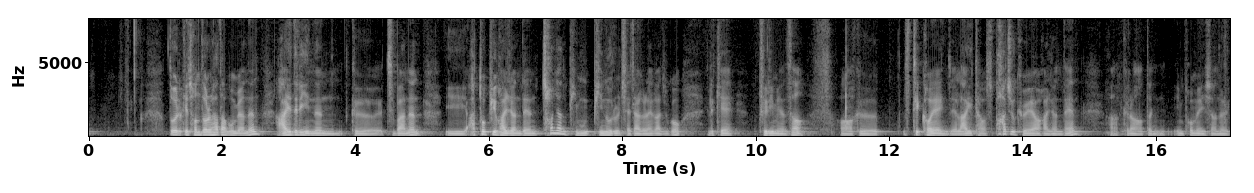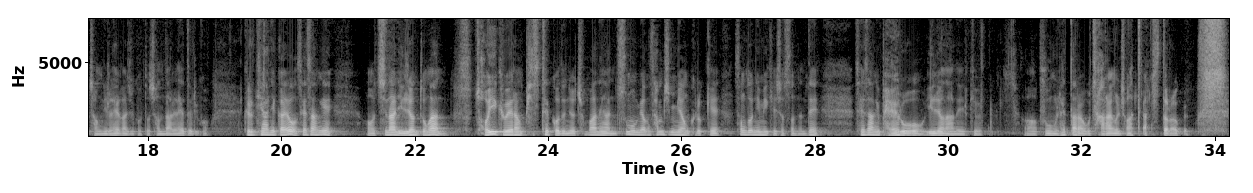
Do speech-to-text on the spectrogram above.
또 이렇게 전도를 하다 보면은 아이들이 있는 그 집안은 이 아토피 관련된 천연 비- 비누를 제작을 해가지고 이렇게 드리면서 어 그 스티커에 이제 라이트하우스 파주 교회와 관련된 아, 그런 어떤 인포메이션을 정리를 해가지고 또 전달을 해드리고 그렇게 하니까요 세상에 어, 지난 1년 동안 저희 교회랑 비슷했거든요. 초반에 한 20명, 30명 그렇게 성도님이 계셨었는데 세상에 배로 1년 안에 이렇게 어, 부흥을 했다라고 자랑을 저한테 하시더라고요.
